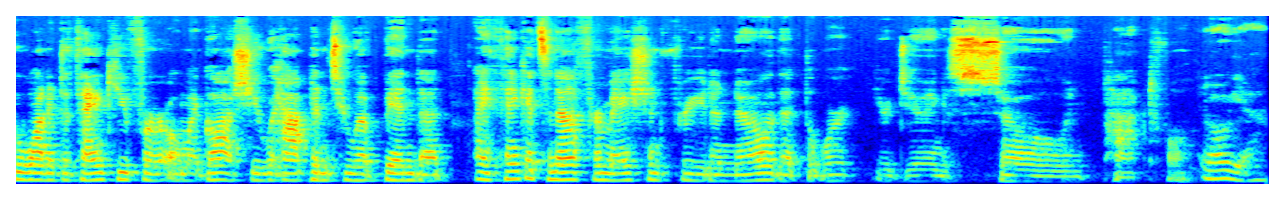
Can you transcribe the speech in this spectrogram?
who wanted to thank you for, oh my gosh, you happen to have been that. I think it's an affirmation for you to know that the work you're doing is so impactful. Oh, yeah.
